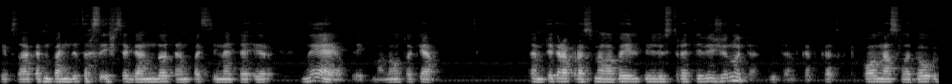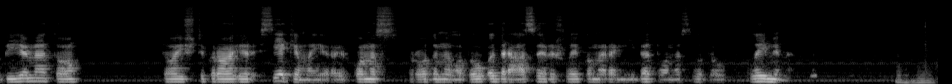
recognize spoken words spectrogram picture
kaip sakant, banditas išsigando, ten pasimetė ir nuėjo. Tai manau tokia tam tikrą prasme labai iliustratyvi žinutė. Būtent, kad, kad kuo mes labiau bijome, to, to iš tikrųjų ir siekiama yra. Ir kuo mes rodome labiau drąsą ir išlaikome ramybę, tuo mes labiau laimime. Mhm.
